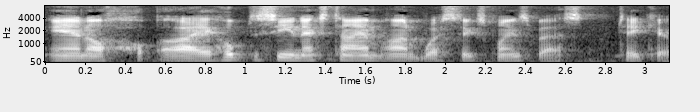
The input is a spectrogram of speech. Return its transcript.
And I'll, I hope to see you next time on West Explains Best. Take care.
